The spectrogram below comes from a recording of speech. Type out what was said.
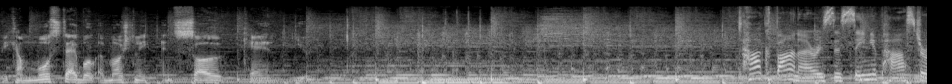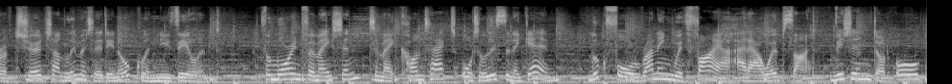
become more stable emotionally, and so can you. Tak Bhana is the Senior Pastor of Church Unlimited in Auckland, New Zealand. For more information, to make contact, or to listen again, look for Running with Fire at our website, vision.org.au.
